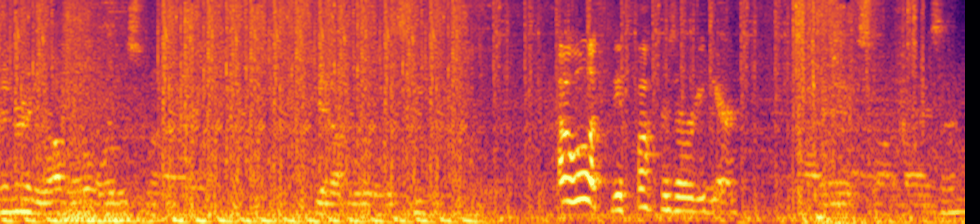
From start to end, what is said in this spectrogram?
Generate a lot more orbs when I get up with this. Oh look, the fucker's already here. I have Swan Bison.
